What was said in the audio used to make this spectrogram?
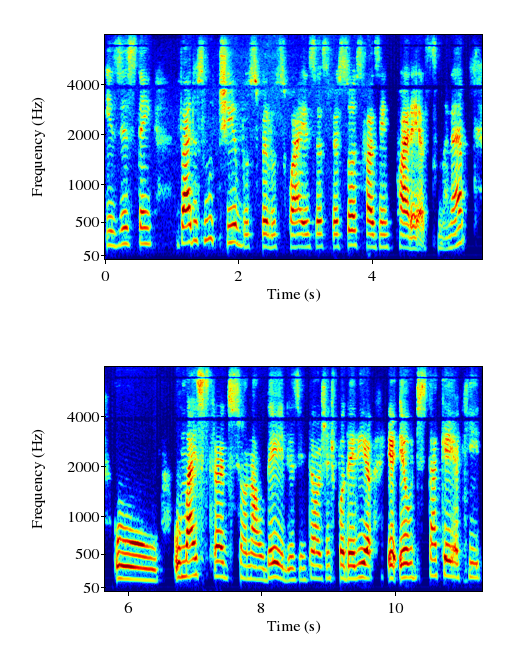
existem vários motivos pelos quais as pessoas fazem quaresma, né? O, o mais tradicional deles, então a gente poderia, eu, eu destaquei aqui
